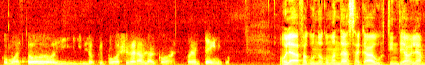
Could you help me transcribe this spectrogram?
cómo es todo y, lo que puedo llegar a hablar con, con el técnico. Hola Facundo, ¿cómo andás? Acá Agustín te habla.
